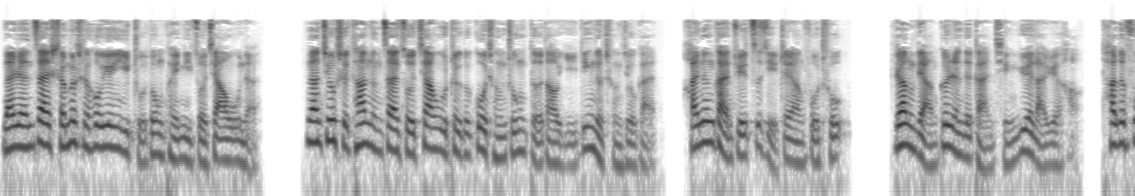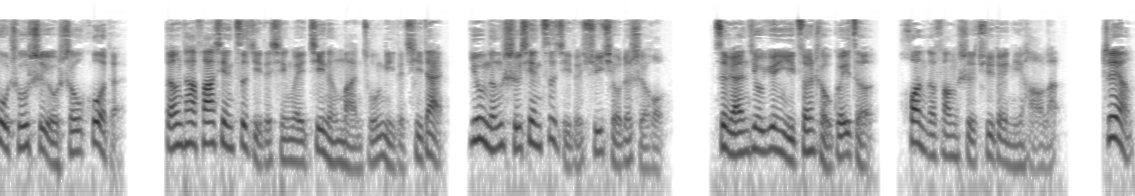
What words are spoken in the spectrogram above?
男人在什么时候愿意主动陪你做家务呢？那就是他能在做家务这个过程中得到一定的成就感，还能感觉自己这样付出，让两个人的感情越来越好。他的付出是有收获的。当他发现自己的行为既能满足你的期待，又能实现自己的需求的时候，自然就愿意遵守规则，换个方式去对你好了。这样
